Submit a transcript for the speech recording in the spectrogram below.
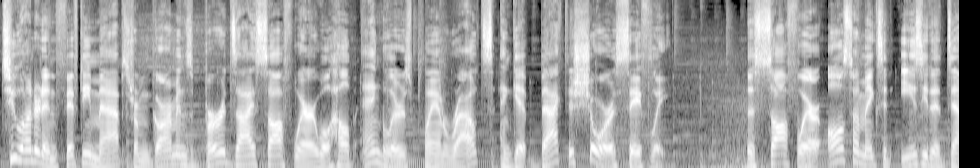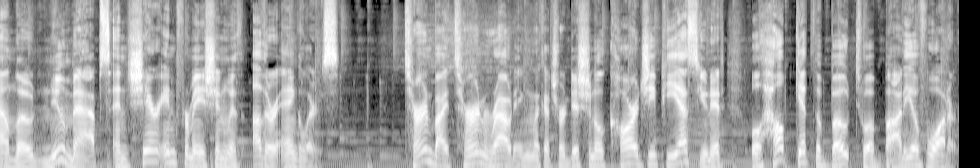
250 maps from Garmin's Bird's Eye software will help anglers plan routes and get back to shore safely. The software also makes it easy to download new maps and share information with other anglers. Turn-by-turn -turn routing like a traditional car GPS unit will help get the boat to a body of water.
